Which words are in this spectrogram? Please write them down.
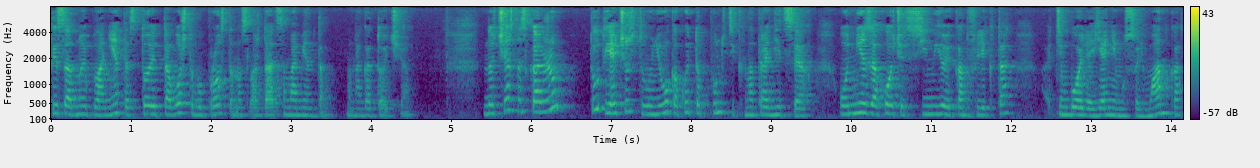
ты с одной планеты стоит того, чтобы просто наслаждаться моментом многоточия. Но честно скажу, тут я чувствую у него какой-то пунктик на традициях. Он не захочет с семьей конфликта, тем более я не мусульманка.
